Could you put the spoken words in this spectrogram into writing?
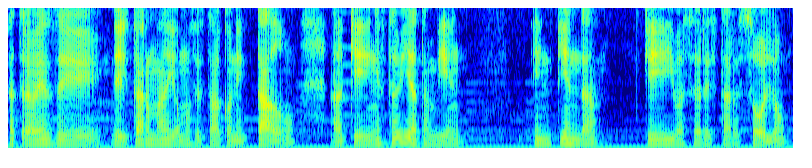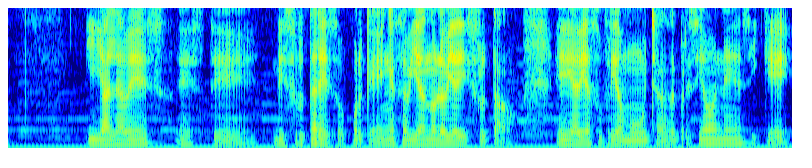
a través de, del karma, digamos, estaba conectado a que en esta vida también entienda que iba a ser estar solo y a la vez este disfrutar eso, porque en esa vida no lo había disfrutado. Eh, había sufrido muchas depresiones y que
